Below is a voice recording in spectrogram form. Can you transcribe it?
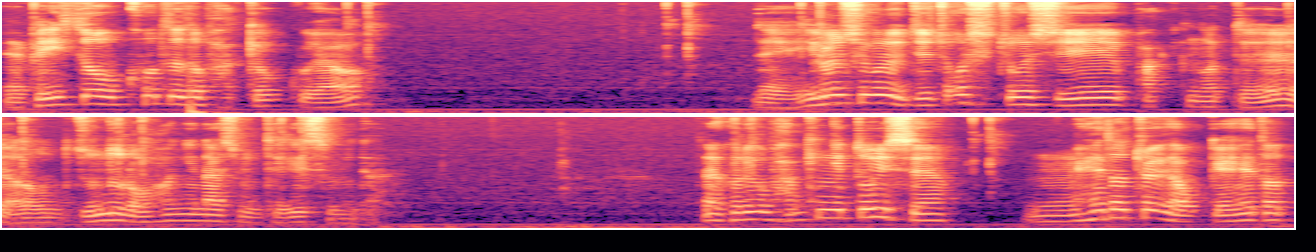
네, base of code도 바뀌었고요. 네, 이런 식으로 이제 조금씩 조금씩 바뀐 것들 여러분 눈으로 확인하시면 되겠습니다. 자, 그리고 바뀐 게 또 있어요. 음, header 쪽에 가볼게요. header,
